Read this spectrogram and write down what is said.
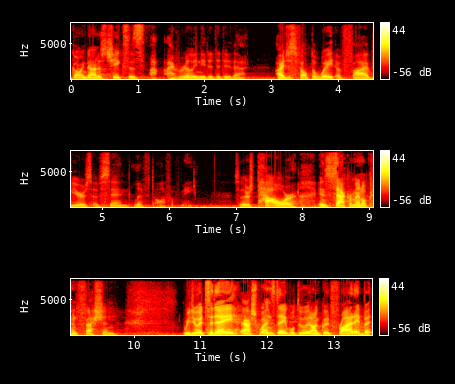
going down his cheeks, is, I really needed to do that. I just felt the weight of five years of sin lift off of me. So there's power in sacramental confession. We do it today, Ash Wednesday. We'll do it on Good Friday, but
